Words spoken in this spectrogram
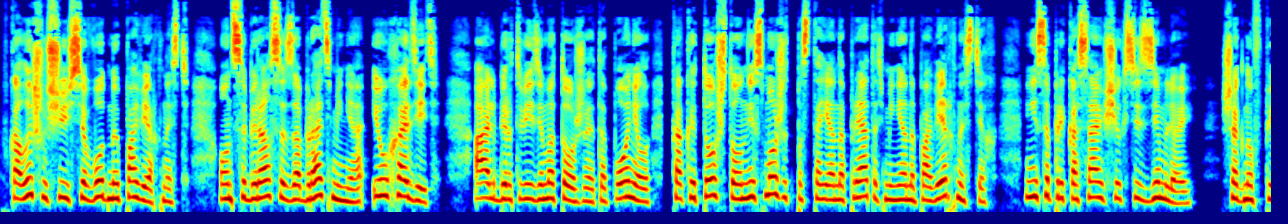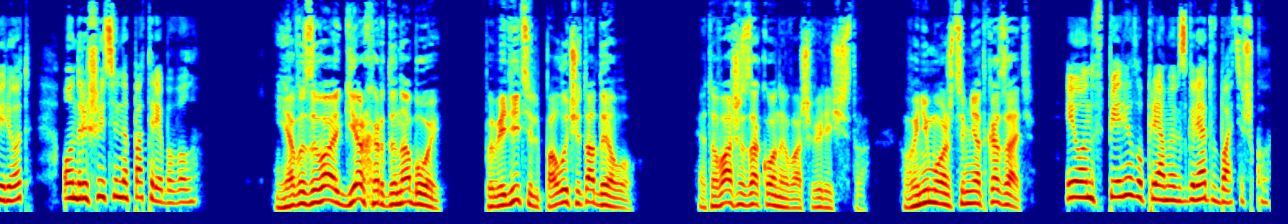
в колышущуюся водную поверхность. Он собирался забрать меня и уходить. Альберт, видимо, тоже это понял, как и то, что он не сможет постоянно прятать меня на поверхностях, не соприкасающихся с землей. Шагнув вперед, он решительно потребовал. «Я вызываю Герхарда на бой. Победитель получит Аделу. Это ваши законы, ваше величество. Вы не можете мне отказать». И он вперил упрямый взгляд в батюшку.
